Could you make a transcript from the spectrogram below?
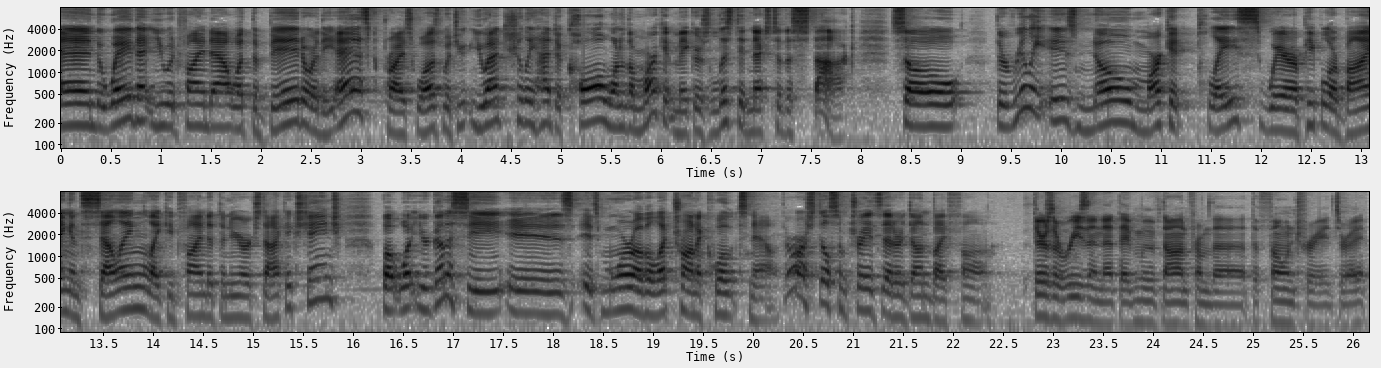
And the way that you would find out what the bid or the ask price was, was you, you actually had to call one of the market makers listed next to the stock. So there really is no marketplace where people are buying and selling like you'd find at the New York Stock Exchange. But what you're going to see is it's more of electronic quotes now. There are still some trades that are done by phone. There's a reason that they've moved on from the, the phone trades, right?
